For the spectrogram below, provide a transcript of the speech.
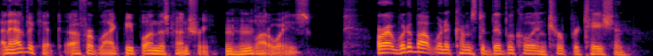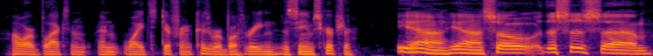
an advocate uh, for black people in this country mm-hmm. in a lot of ways. All right. What about when it comes to biblical interpretation? How are blacks and, and whites different? Because we're both reading the same scripture. Yeah, yeah. So this is. Um,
